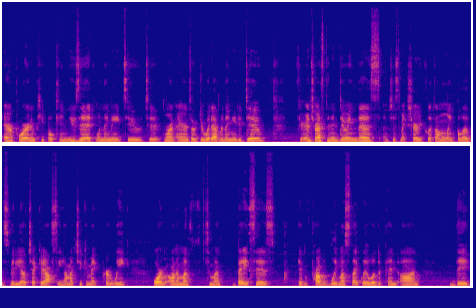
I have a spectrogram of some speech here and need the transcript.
airport and people can use it when they need to, to run errands or do whatever they need to do. If you're interested in doing this, just make sure you click on the link below this video, check it out, see how much you can make per week or on a month to month basis. It probably most likely will depend on the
